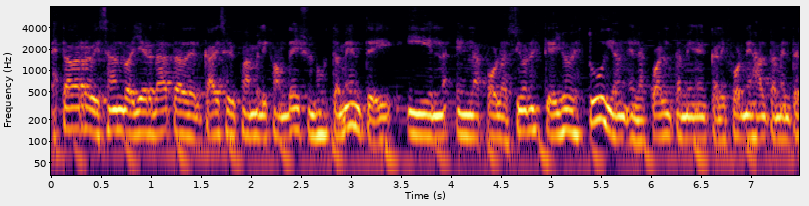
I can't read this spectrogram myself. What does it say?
estaba revisando ayer data del Kaiser Family Foundation justamente y, en, las poblaciones que ellos estudian, en la cual también en California es altamente,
